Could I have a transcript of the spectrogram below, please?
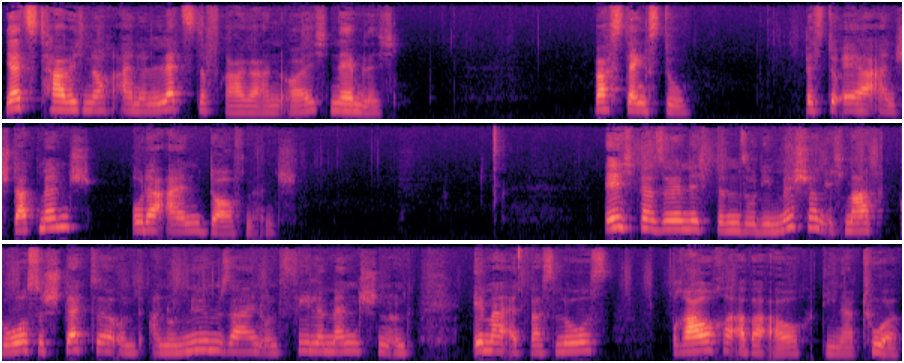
Jetzt habe ich noch eine letzte Frage an euch, nämlich, was denkst du? Bist du eher ein Stadtmensch oder ein Dorfmensch? Ich persönlich bin so die Mischung. Ich mag große Städte und anonym sein und viele Menschen und immer etwas los, brauche aber auch die Natur.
